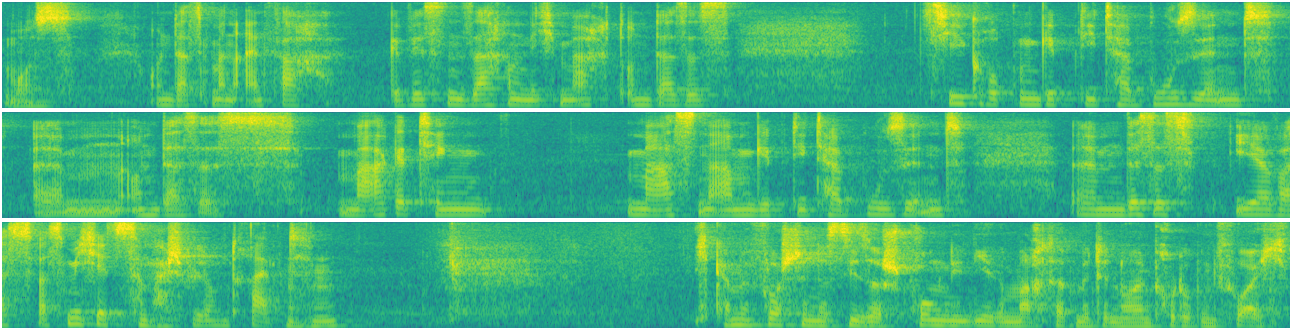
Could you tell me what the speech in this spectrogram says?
muss und dass man einfach gewissen Sachen nicht macht und dass es Zielgruppen gibt, die tabu sind ähm, und dass es Marketingmaßnahmen gibt, die tabu sind. Ähm, das ist eher was, was mich jetzt zum Beispiel umtreibt. Mhm. Ich kann mir vorstellen, dass dieser Sprung, den ihr gemacht habt mit den neuen Produkten, für euch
